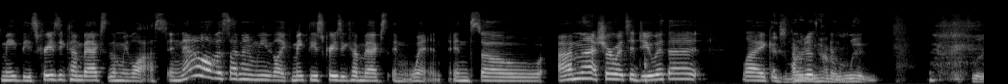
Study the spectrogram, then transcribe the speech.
made these crazy comebacks and then we lost. And now all of a sudden we like make these crazy comebacks and win. And so I'm not sure what to do with it. Like it's learning just how to gonna- win. That's what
